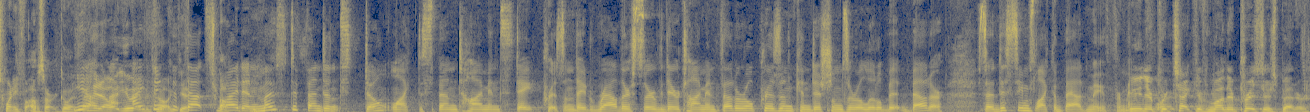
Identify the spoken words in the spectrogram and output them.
25. I'm sorry. Go ahead. Yeah, ahead, Al, you I, I think talked that yet. that's oh. right. And most defendants don't like to spend time in state prison. They'd rather serve their time in federal prison. Conditions are a little bit better. So this seems like a bad move for me. I mean, they're protected from other prisoners better.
